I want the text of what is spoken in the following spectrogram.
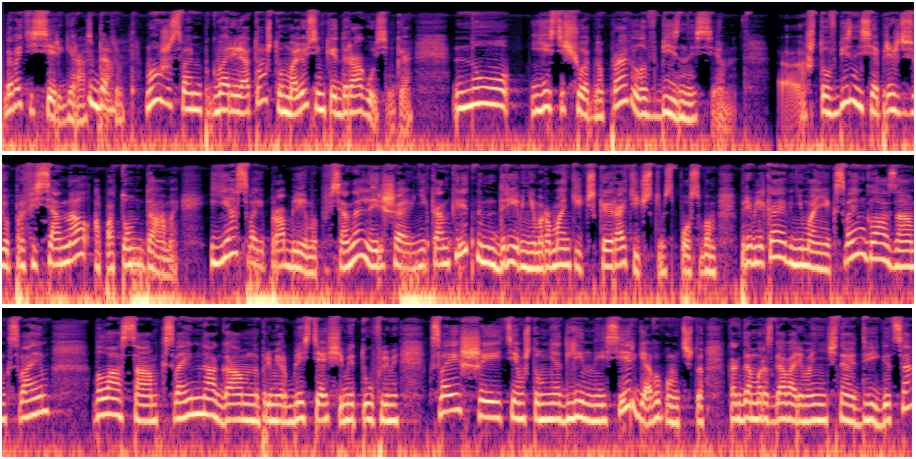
Давайте серьги рассмотрим. Да. Мы уже с вами поговорили о том, что малюсенькая и дорогусенькая. Но есть еще одно правило в бизнесе. Э, что в бизнесе я прежде всего профессионал, а потом дамы. И я свои проблемы профессионально решаю не конкретным древним романтическо-эротическим способом, привлекая внимание к своим глазам, к своим волосам, к своим ногам, например, блестящими туфлями, к своей шее тем, что у меня длинные серьги. А вы помните, что когда мы разговариваем, они начинают двигаться,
